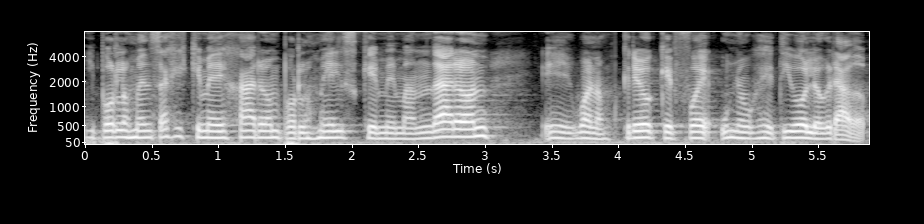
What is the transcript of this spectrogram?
Y por los mensajes que me dejaron, por los mails que me mandaron, eh, bueno, creo que fue un objetivo logrado.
